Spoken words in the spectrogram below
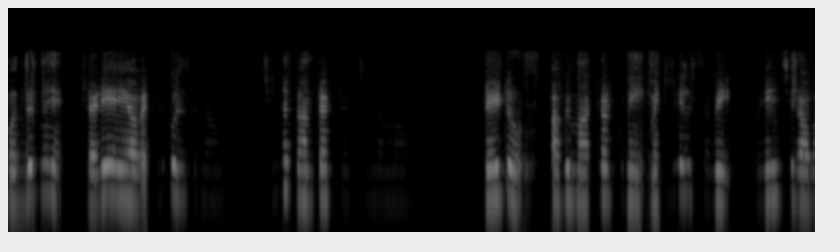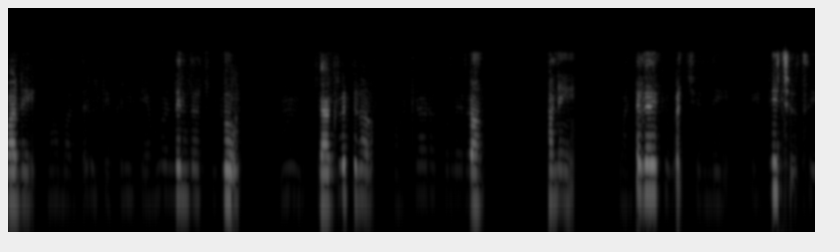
పొద్దున్నే రెడీ అయ్యావు ఎక్కడికి వెళ్తున్నావు? చిన్న కాంట్రాక్ట్ వచ్చిందమ్మా. రేటు అవి మాట్లాడుకుని మెటీరియల్స్ అవి వేయించి రావాలి. మా మధ్యలో టిఫిన్ ఏం వండిందో చూడు. జాగ్రత్తగా మాట్లాడుకునిరా అని వంటగదికి వచ్చింది. ఇడ్లీ చూసి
